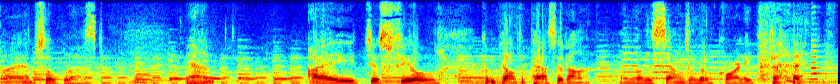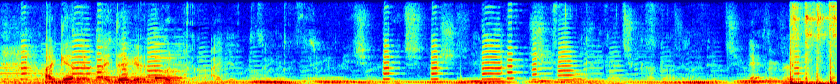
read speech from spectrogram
I am so blessed. And I just feel compelled to pass it on. I know this sounds a little corny, but I, I get it. I dig it. But uh, I didn't say anything. She's told me that she's She never heard.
